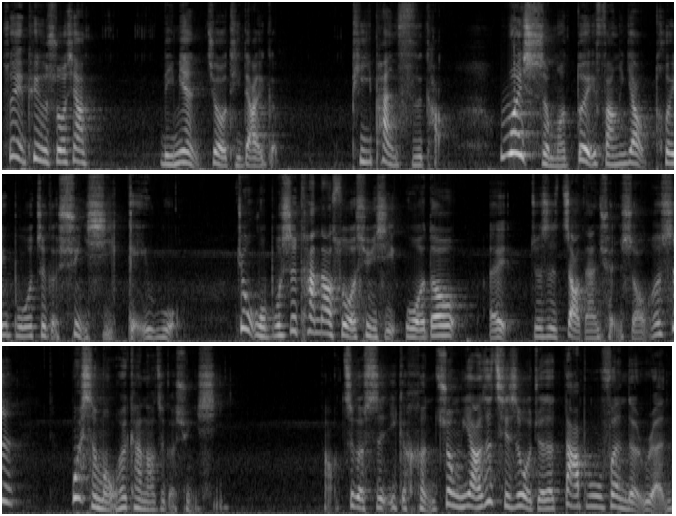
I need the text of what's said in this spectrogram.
所以，譬如说像里面就有提到一个批判思考。为什么对方要推播这个讯息给我？就我不是看到所有讯息我都诶，就是照单全收，而是为什么我会看到这个讯息？好，这个是一个很重要。这其实我觉得大部分的人，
